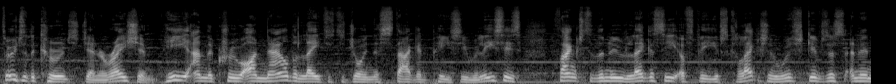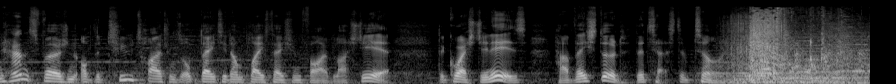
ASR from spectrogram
through to the current generation. He and the crew are now the latest to join the staggered PC releases, thanks to the new Legacy of Thieves collection, which gives us an enhanced version of the two titles updated on PlayStation 5 last year. The question is, have they stood the test of time?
